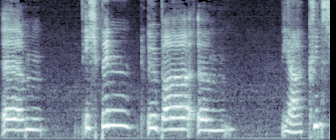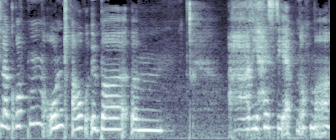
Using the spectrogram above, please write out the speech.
Ähm, ich bin über ähm, ja, Künstlergruppen und auch über, ähm, ah, wie heißt die App nochmal?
